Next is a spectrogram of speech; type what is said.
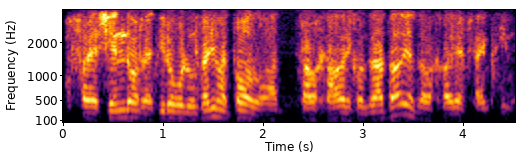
ofreciendo retiros voluntarios a todos, a trabajadores contratados y a trabajadores efectivos.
